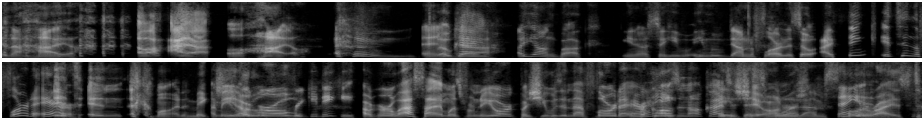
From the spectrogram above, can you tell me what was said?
in Ohio, Ohio. Ohio, and okay. uh, a young buck. You know, so he he moved down to Florida. So I think it's in the Florida air. it's in. Come on. Makes I mean, our girl, freaky deaky. our girl last time was from New York, but she was in that Florida air Right. causing all kinds Hey, of shit on her I'm saying. motorized,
